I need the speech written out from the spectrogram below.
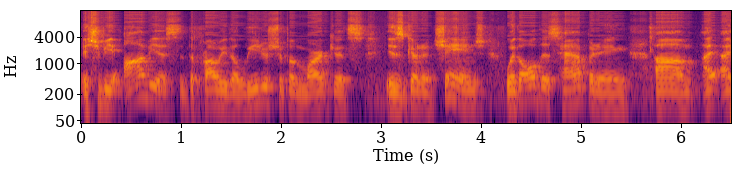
it should be obvious that the probably the leadership of markets is going to change. With all this happening, um, I, I,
